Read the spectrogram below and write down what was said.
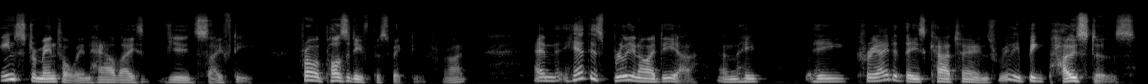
instrumental in how they viewed safety from a positive perspective, right? And he had this brilliant idea, and he he created these cartoons, really big posters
